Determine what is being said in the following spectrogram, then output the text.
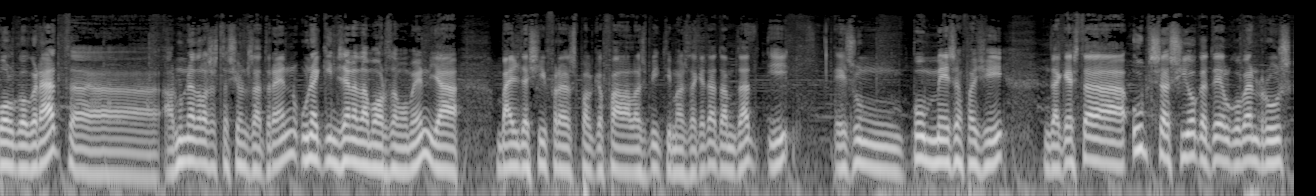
Volgograd, eh, en una de les estacions de tren, una quinzena de morts de moment, hi ha ball de xifres pel que fa a les víctimes d'aquest atemptat, i és un punt més a afegir d'aquesta obsessió que té el govern rus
